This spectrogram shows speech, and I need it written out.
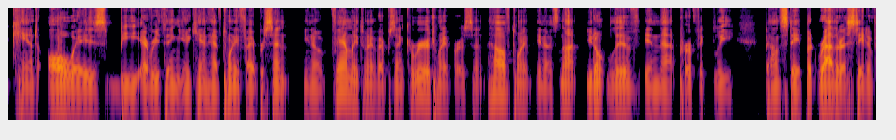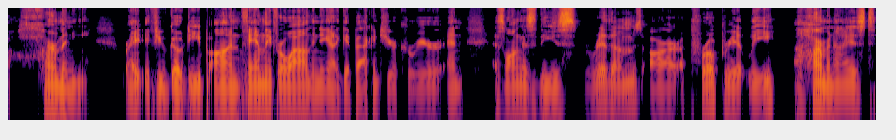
can't always be everything. You can't have 25%, you know, family, 25% career, 20% health, 20, you know, it's not, you don't live in that perfectly balanced state, but rather a state of harmony, right? If you go deep on family for a while and then you got to get back into your career. And as long as these rhythms are appropriately uh, harmonized,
